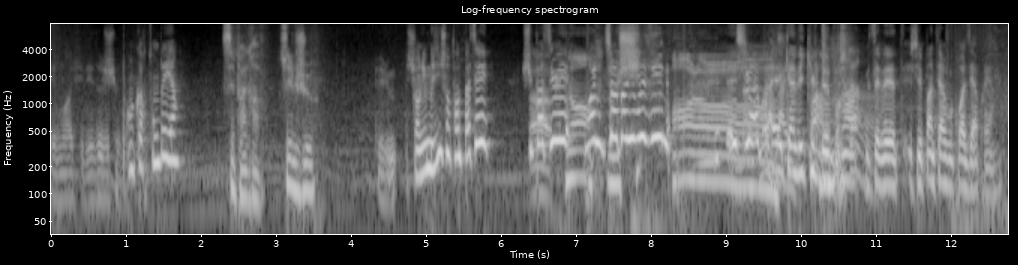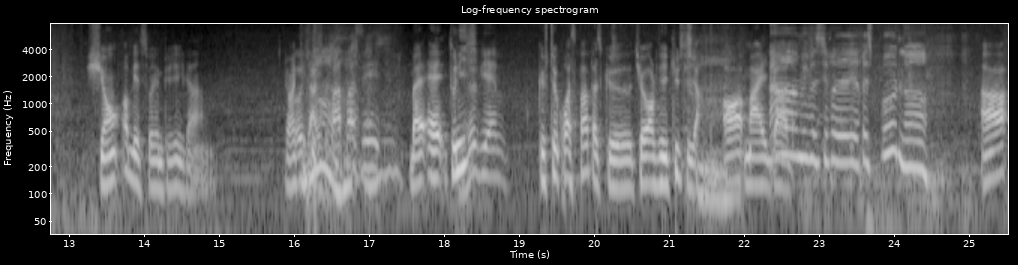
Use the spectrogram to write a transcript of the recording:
C'est moi, je suis désolé. Je suis pas encore tombé, hein. C'est pas grave, c'est le jeu. Je suis en limousine, je suis en train de passer. Je suis Ah, passé. non, One shot mais en limousine. Oh Et je suis après avec un véhicule de Ah, brun. putain. Vous savez, j'ai pas intérêt à vous croiser après. hein. Chiant. Oh, bien sûr, l'MPG, il a. Il aurait Oh, j'arrive pas à passer. Bah, eh, Tony, Neuvième. que je te croise pas parce que tu vas voir le véhicule, tu vas dire Oh my Ah, god. mais vas-y, re- respawn là Oh À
